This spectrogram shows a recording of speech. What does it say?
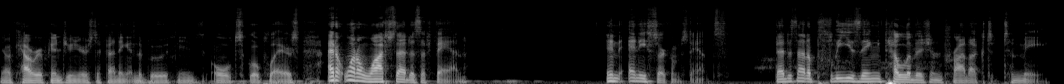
You know, Cal Ripken Jr. is defending it in the booth. These old school players. I don't want to watch that as a fan. In any circumstance. That is not a pleasing television product to me.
